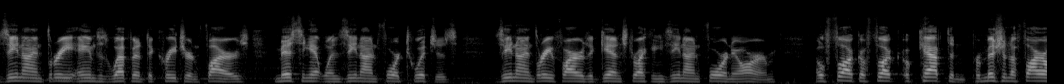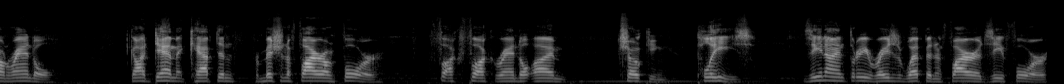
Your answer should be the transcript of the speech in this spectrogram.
Z-93 aims his weapon at the creature and fires, missing it when Z-94 twitches. Z-93 fires again, striking Z-94 in the arm. Oh fuck, oh fuck, oh Captain, permission to fire on Randall. God damn it, Captain, permission to fire on 4. Fuck, fuck, Randall, I'm… choking. Please. Z-93 raises weapon and fires at Z-4.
